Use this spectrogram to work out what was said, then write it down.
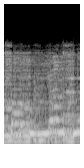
apapun yang ku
